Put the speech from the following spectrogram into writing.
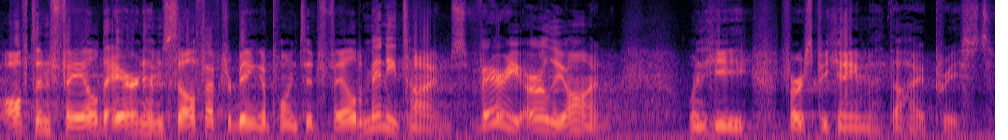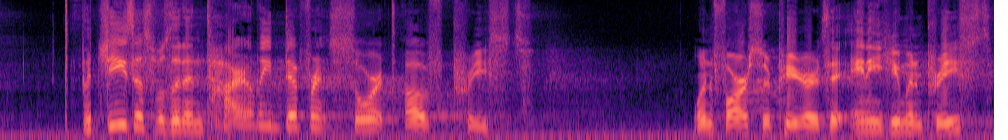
often failed. Aaron himself, after being appointed, failed many times, very early on, when he first became the high priest. But Jesus was an entirely different sort of priest. One far superior to any human priest.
